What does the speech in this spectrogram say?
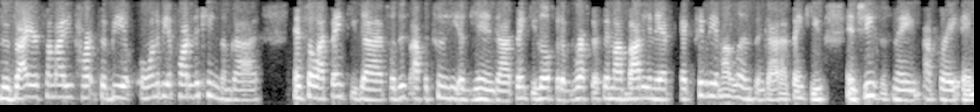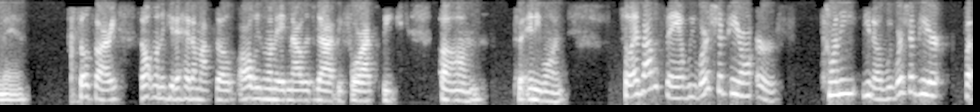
desire somebody's heart to be or want to be a part of the kingdom, God. And so I thank you, God, for this opportunity again, God. Thank you, Lord, for the breath that's in my body and the activity of my lungs. And God, I thank you. In Jesus' name, I pray. Amen. So sorry. Don't want to get ahead of myself. Always want to acknowledge God before I speak um, to anyone. So as I was saying, we worship here on earth. 20, you know, we worship here for,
